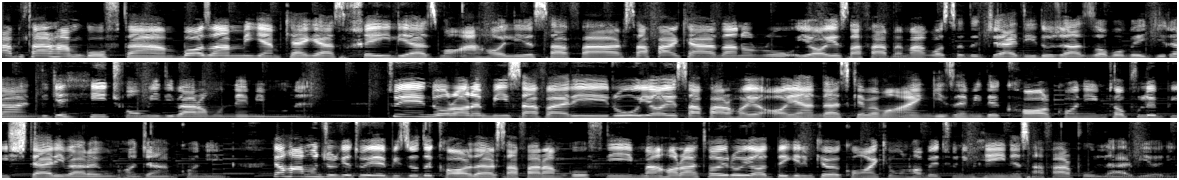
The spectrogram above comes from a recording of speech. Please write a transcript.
قبلتر هم گفتم. بازم میگم که اگه از خیلی از ما اهالی سفر سفر کردن و رویای سفر به مقاصد جدید و جذاب و بگیرن دیگه هیچ امیدی برامون نمیمونه. توی این دوران بی سفری رویای سفرهای آینده است که به ما انگیزه میده کار کنیم تا پول بیشتری برای اونها جمع کنیم. یا همونجور که توی اپیزود کار در سفر هم گفتیم مهارتهایی رو یاد بگیریم که به کمک اونها بتونیم حین سفر پول در بیاریم.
